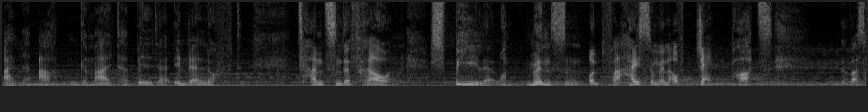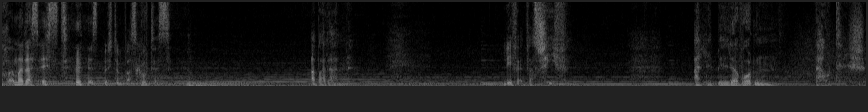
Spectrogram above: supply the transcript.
Alle Arten gemalter Bilder in der Luft. Tanzende Frauen, Spiele und Münzen und Verheißungen auf Jackpots. Was auch immer das ist, ist bestimmt was Gutes. Aber dann lief etwas schief. Alle Bilder wurden nautisch.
